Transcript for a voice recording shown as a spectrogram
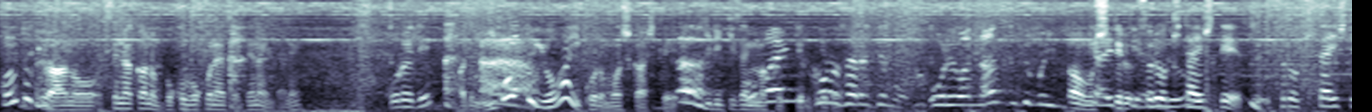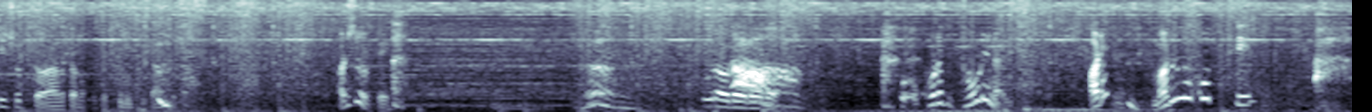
この時はあの背中のボコボコのやつは出ないんだね。これで？あでも意外と弱いこれもしかして。切り刻みまくってるけど殺されても俺は何とでも生きあもう知ってる。それを期待ししてそそれを期待してちょっとあなたのこと切り刻んでたあれちょっと待って。ほらほらほらほらここれで倒れない？あれ？丸残って？あ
